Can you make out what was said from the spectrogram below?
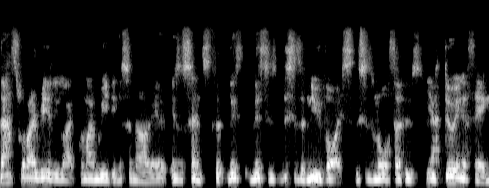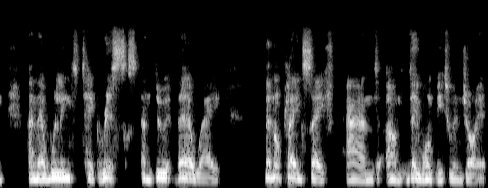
that's what I really like when I'm reading a scenario is a sense that this this is this is a new voice. This is an author who's, yeah. who's doing a thing and they're willing to take risks and do it their way. They're not playing safe and um, they want me to enjoy it.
